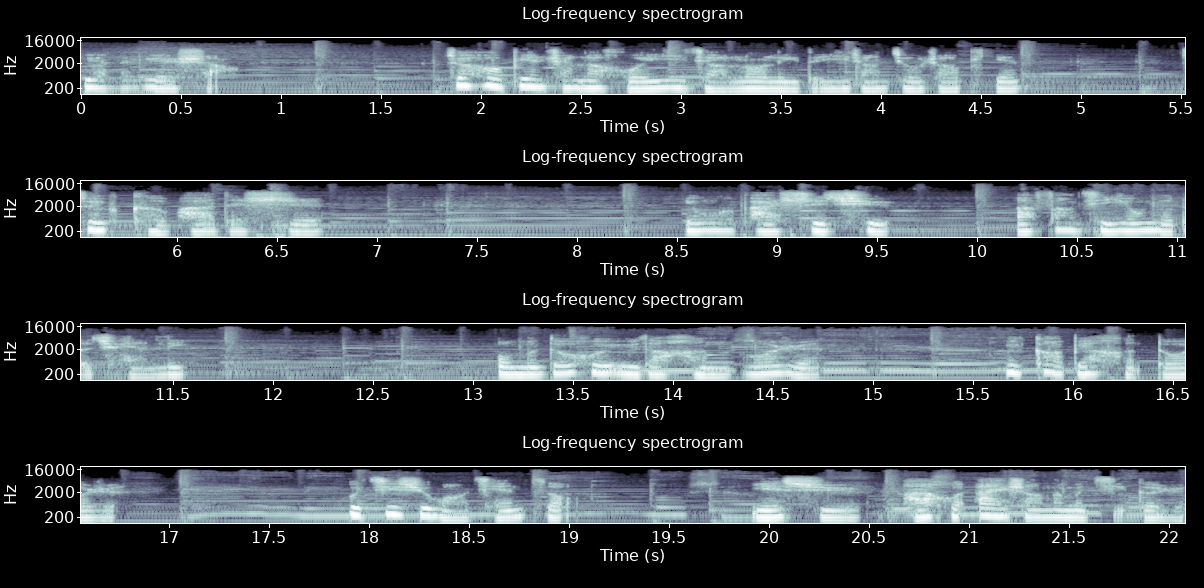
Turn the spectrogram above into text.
越来越少，最后变成了回忆角落里的一张旧照片。最可怕的是，因为怕失去而放弃拥有的权利。我们都会遇到很多人，会告别很多人，会继续往前走，也许还会爱上那么几个人，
